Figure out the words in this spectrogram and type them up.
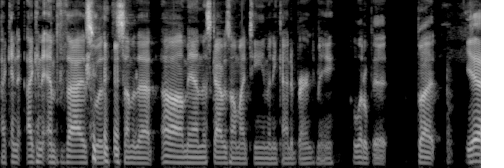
I can I can empathize with some of that. Oh man, this guy was on my team and he kind of burned me a little bit. But yeah,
